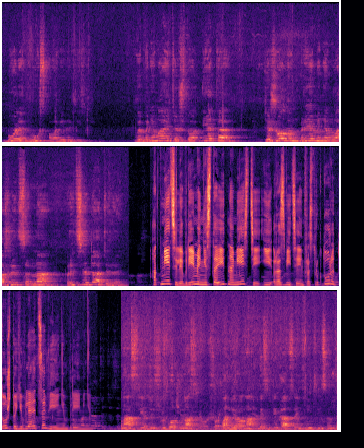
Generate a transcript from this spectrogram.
более двух с половиной тысяч. Вы понимаете, что это тяжелым бременем ложится на председателя. Отметили, время не стоит на месте и развитие инфраструктуры то, что является веянием времени. На следующий год у нас запланирована газификация 9 СНТ.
